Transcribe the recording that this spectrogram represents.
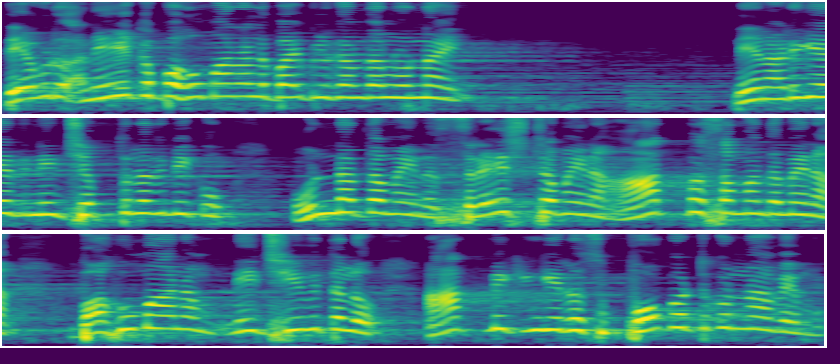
దేవుడు అనేక బహుమానాలు బైబిల్ గ్రంథాలు ఉన్నాయి. నేను అడిగేది నేను చెప్తున్నది మీకు ఉన్నతమైన శ్రేష్టమైన ఆత్మ సంబంధమైన బహుమానం నీ జీవితంలో ఆత్మీకంగా ఈరోజు పోగొట్టుకున్నావేమో.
